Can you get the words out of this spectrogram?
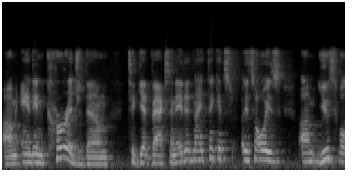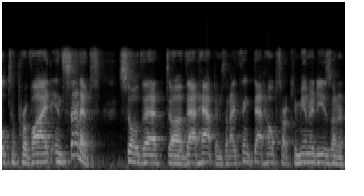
um, and encourage them to get vaccinated. And I think it's it's always um, useful to provide incentives so that uh, that happens. And I think that helps our communities and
